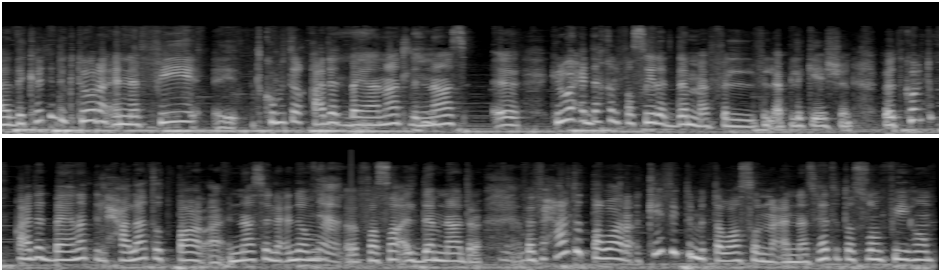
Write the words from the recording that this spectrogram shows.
آه، ذكرتي دكتورة إن في تكون مثل قاعدة بيانات للناس آه، كل واحد دخل فصيلة دمه في في ال application فتكون تكون قاعدة بيانات للحالات الطارئة الناس اللي عندهم نعم. فصائل دم نادرة. نعم. ففي حالة الطوارئ كيف يتم التواصل مع الناس؟ هل تتصلون فيهم؟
